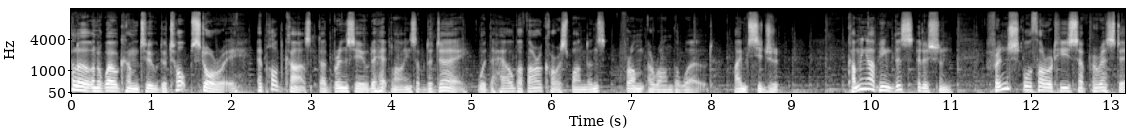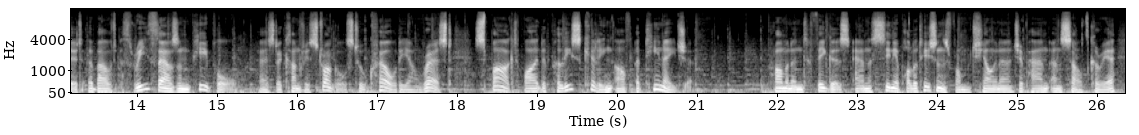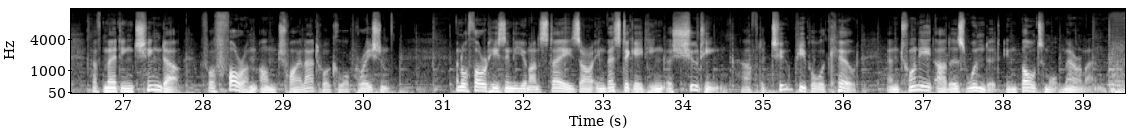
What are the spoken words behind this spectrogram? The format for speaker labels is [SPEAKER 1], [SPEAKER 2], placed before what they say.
[SPEAKER 1] Hello and welcome to The Top Story, a podcast that brings you the headlines of the day with the help of our correspondents from around the world. I'm Qi Coming up in this edition, French authorities have arrested about 3,000 people as the country struggles to quell the unrest sparked by the police killing of a teenager prominent figures and senior politicians from China, Japan, and South Korea have met in Qingdao for a forum on trilateral cooperation. And authorities in the United States are investigating a shooting after two people were killed and 28 others wounded in Baltimore, Maryland.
